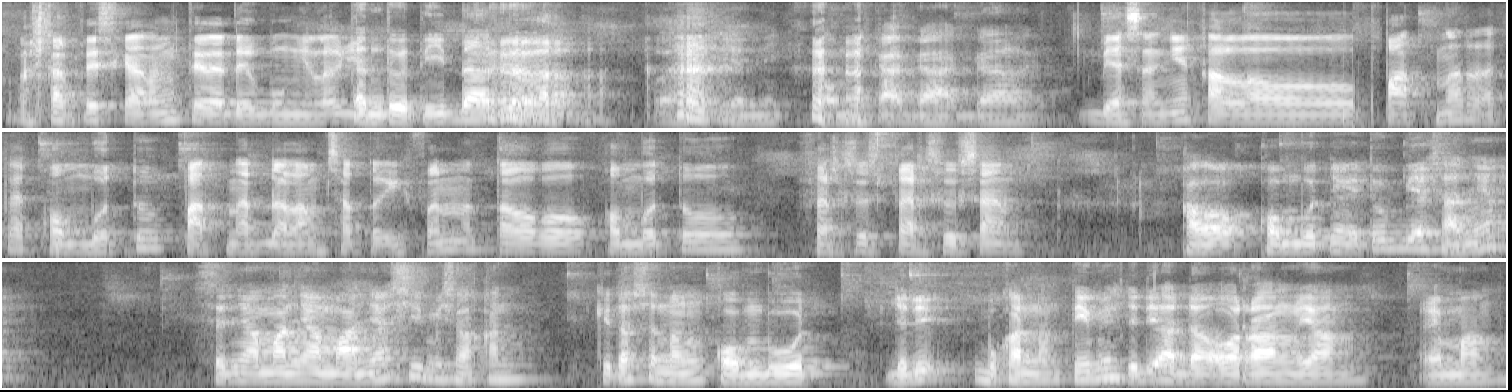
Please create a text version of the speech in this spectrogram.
tapi sekarang tidak dihubungi lagi Tentu tidak dong. Wah, ini komika gagal. biasanya kalau partner apa combo tuh partner dalam satu event atau combo tuh versus versusan Kalau kombutnya itu biasanya senyaman-nyamannya sih misalkan kita seneng kombut. Jadi bukan tim ya, jadi ada orang yang emang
